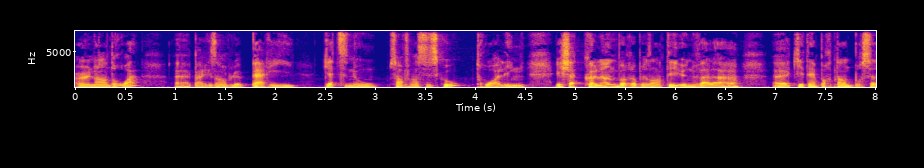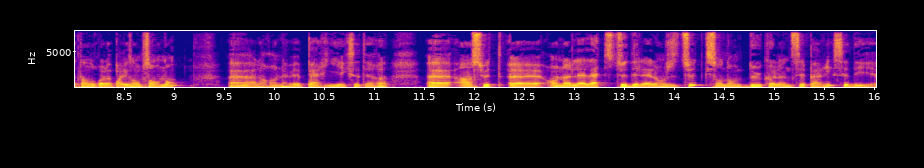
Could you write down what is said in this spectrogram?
un endroit, par exemple Paris, Gatineau, San Francisco, trois lignes, et chaque colonne va représenter une valeur qui est importante pour cet endroit-là. Par exemple, son nom, euh, alors, on avait Paris, etc. Euh, ensuite, euh, on a la latitude et la longitude, qui sont donc deux colonnes séparées. C'est des,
